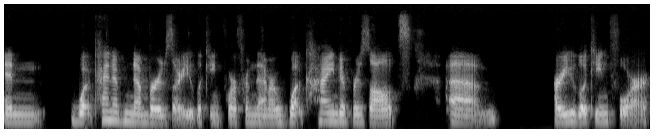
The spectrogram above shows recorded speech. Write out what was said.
And what kind of numbers are you looking for from them or what kind of results um, are you looking for?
